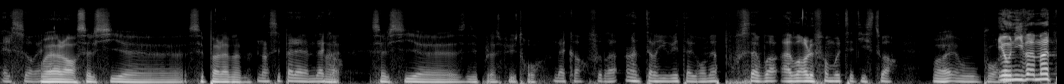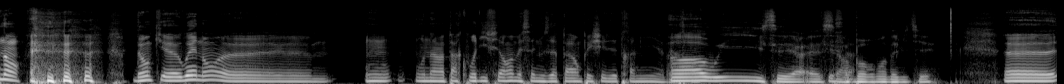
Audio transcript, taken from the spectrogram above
Elle saurait. Ouais, alors celle-ci, euh, c'est pas la même. Non, c'est pas la même, d'accord. Ouais. Celle-ci euh, se déplace plus trop. D'accord, faudra interviewer ta grand-mère pour savoir avoir le fin mot de cette histoire. Ouais, on pourrait. Et on y va maintenant Donc, euh, ouais, non, euh, on, on a un parcours différent, mais ça nous a pas empêché d'être amis. euh. Ah oui, c'est un beau roman d'amitié. Euh,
